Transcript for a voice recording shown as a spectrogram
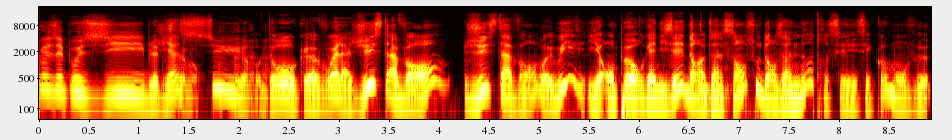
que c'est possible, bien sûr. Donc euh, voilà, juste avant, juste avant, oui, on peut organiser dans un sens ou dans un autre, c'est comme on veut.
